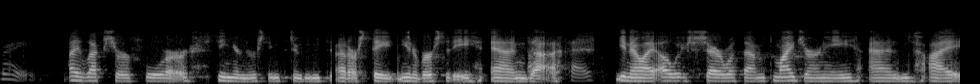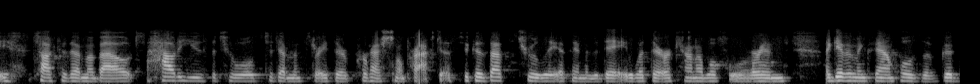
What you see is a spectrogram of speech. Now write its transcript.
Right. I lecture for senior nursing students at our state university, and oh, uh, okay. You know I always share with them my journey, and I talk to them about how to use the tools to demonstrate their professional practice because that's truly at the end of the day what they're accountable for. And I give them examples of good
